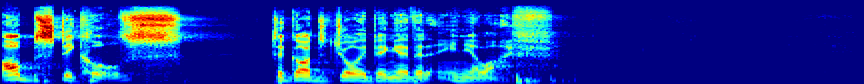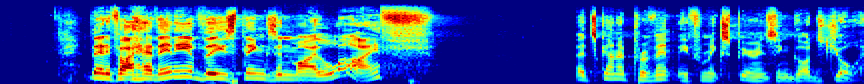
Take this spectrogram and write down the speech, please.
obstacles to God's joy being evident in your life that if I have any of these things in my life, it's going to prevent me from experiencing God's joy.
